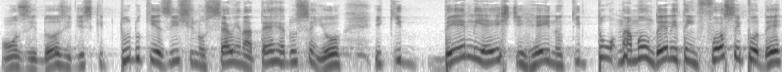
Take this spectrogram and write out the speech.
11 e 12, diz que tudo que existe no céu e na terra é do Senhor, e que dele é este reino, que tu, na mão dele tem força e poder,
